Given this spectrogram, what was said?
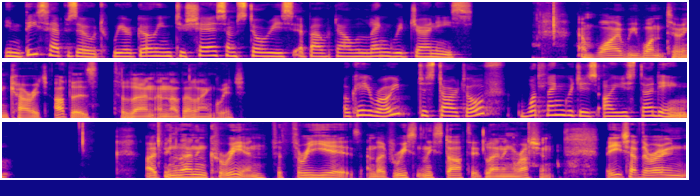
In this episode, we are going to share some stories about our language journeys and why we want to encourage others to learn another language. Okay, Roy, to start off, what languages are you studying? I've been learning Korean for three years and I've recently started learning Russian. They each have their own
